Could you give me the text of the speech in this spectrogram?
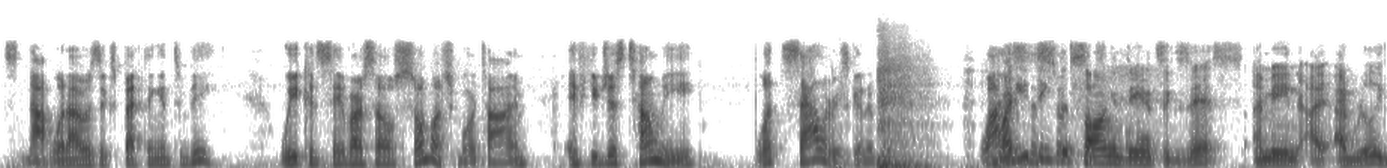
it's not what I was expecting it to be. We could save ourselves so much more time if you just tell me what salary is going to be. Why, is do you think so that song and dance exists? I mean, I, I really,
